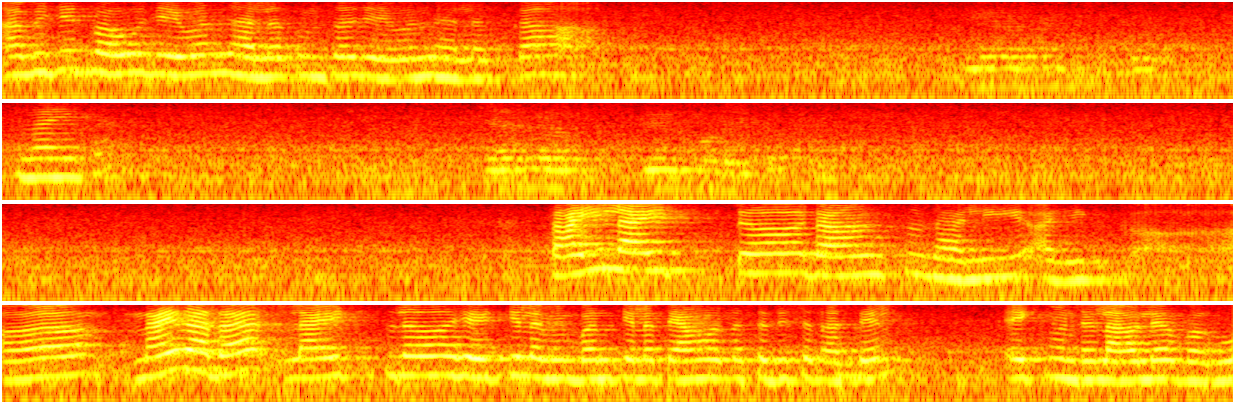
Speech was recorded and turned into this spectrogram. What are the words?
अभिजित भाऊ जेवण झालं? तुमचं जेवण झालं का? नाही का? ताई लाइट डान्स झाली आहे का? नाही दादा लाईटचं हे केलं मी बंद केलं त्यामुळे तसं दिसत असेल. एक मिनटं लावल्या बघू.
